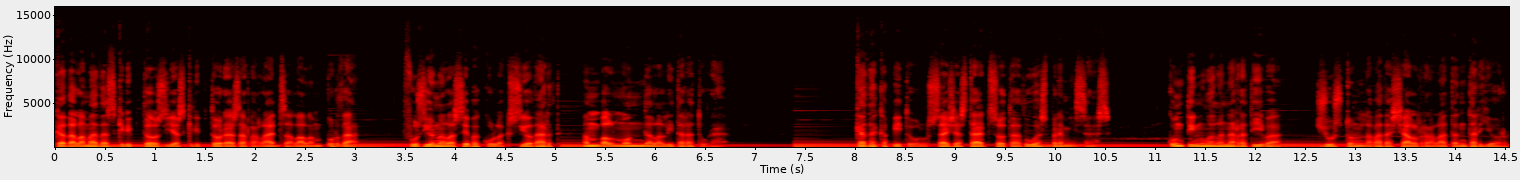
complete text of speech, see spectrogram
que, de la mà d'escriptors i escriptores arrelats a l'Alt Empordà, fusiona la seva col·lecció d'art amb el món de la literatura. Cada capítol s'ha gestat sota dues premisses. Continuar la narrativa just on la va deixar el relat anterior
